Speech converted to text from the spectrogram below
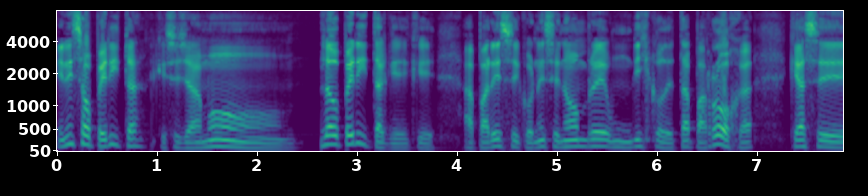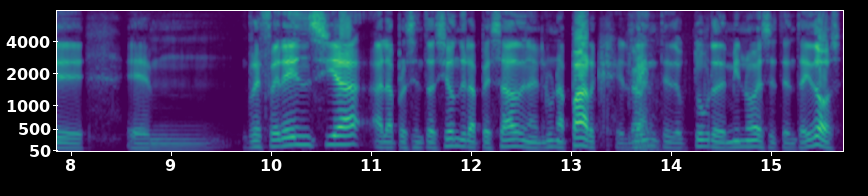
en esa operita que se llamó la operita que, que, aparece con ese nombre, un disco de tapa roja que hace em, referencia a la presentación de la pesada en el Luna Park el 20 de octubre de 1972,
